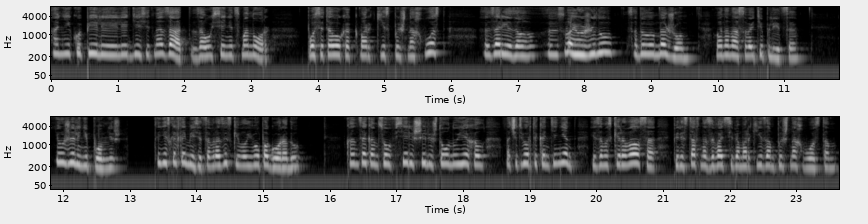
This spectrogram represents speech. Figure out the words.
они купили лет десять назад за усенец Манор, после того, как маркиз Пышнохвост зарезал свою жену садовым ножом в ананасовой теплице. Неужели не помнишь? Ты несколько месяцев разыскивал его по городу». В конце концов, все решили, что он уехал на четвертый континент и замаскировался, перестав называть себя маркизом Пышнохвостом.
